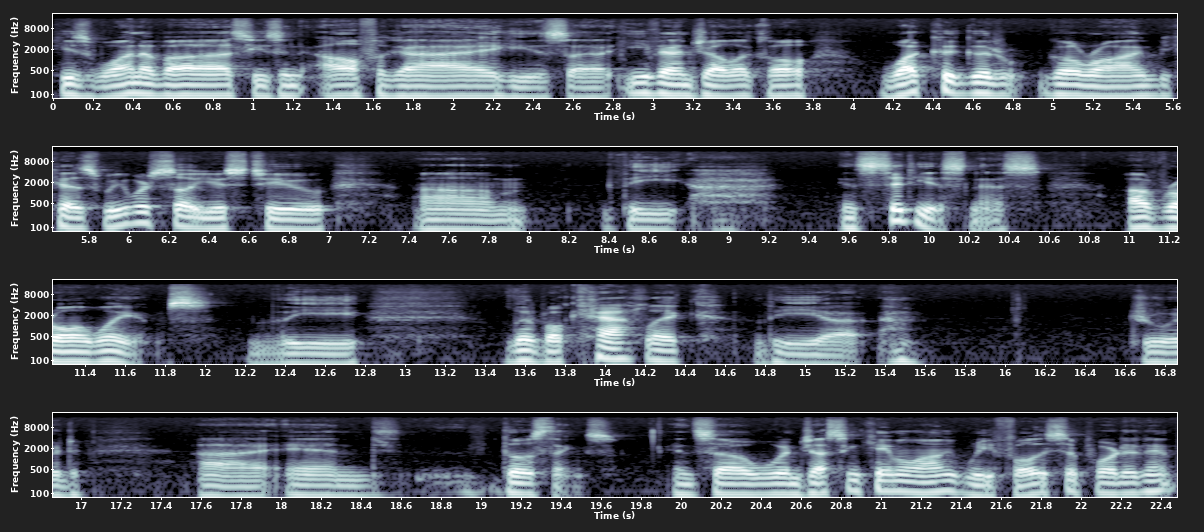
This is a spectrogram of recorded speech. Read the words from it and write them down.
he's one of us. He's an alpha guy. He's uh, evangelical. What could go wrong? Because we were so used to um, the insidiousness of Rowan Williams, the liberal Catholic, the uh, Druid, uh, and those things. And so when Justin came along, we fully supported him.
